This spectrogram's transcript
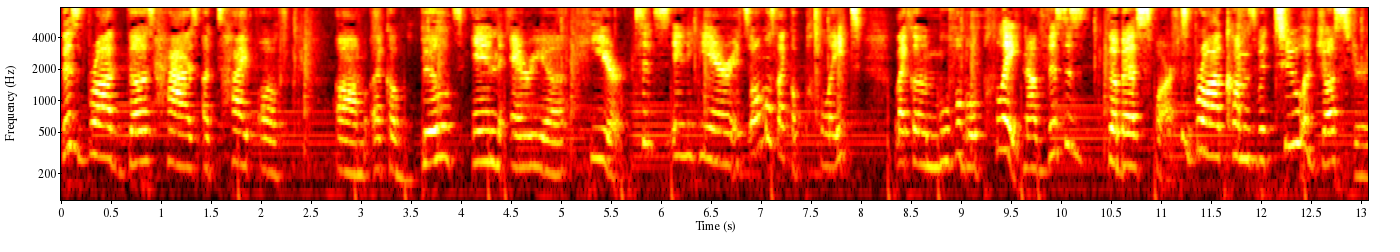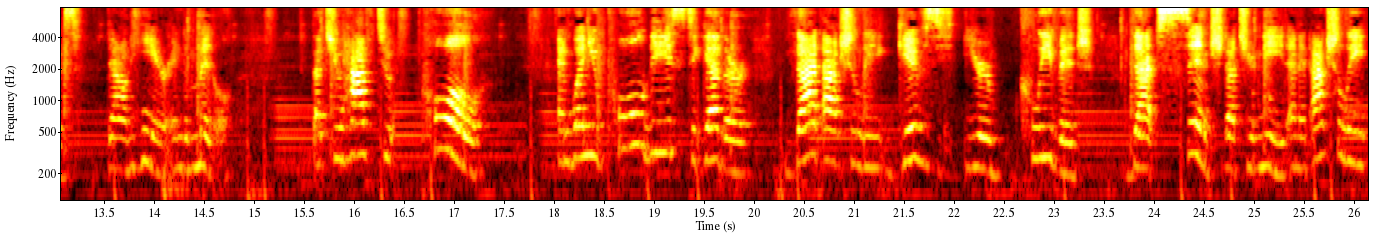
This bra does has a type of um, like a built-in area here. It sits in here, it's almost like a plate, like a movable plate. Now this is the best part. This bra comes with two adjusters down here in the middle that you have to pull. And when you pull these together, that actually gives your cleavage that cinch that you need. And it actually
